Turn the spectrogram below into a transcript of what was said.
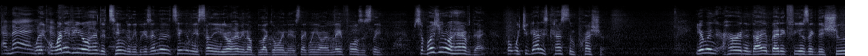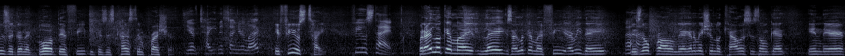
And then Wait, what if you don't have the tingling? Because I know the tingling is telling you you don't have enough blood going there. It's like when your leg falls asleep. Suppose you don't have that, but what you got is constant pressure. You ever heard a diabetic feels like their shoes are gonna blow up their feet because it's constant pressure? You have tightness on your leg? It feels tight. Feels tight. But I look at my legs, I look at my feet every day. Uh-huh. There's no problem there. I gotta make sure no calluses don't get in there.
